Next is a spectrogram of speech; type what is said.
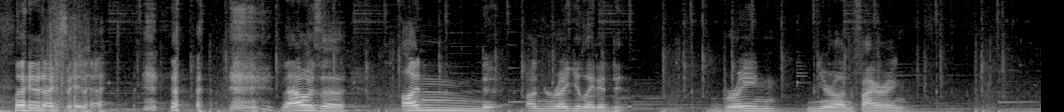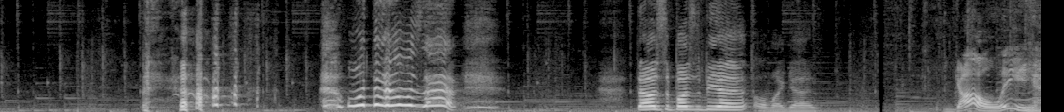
Why did I say that? that was a un unregulated brain neuron firing. what the hell was that? That was supposed to be a. Oh my god. Golly,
